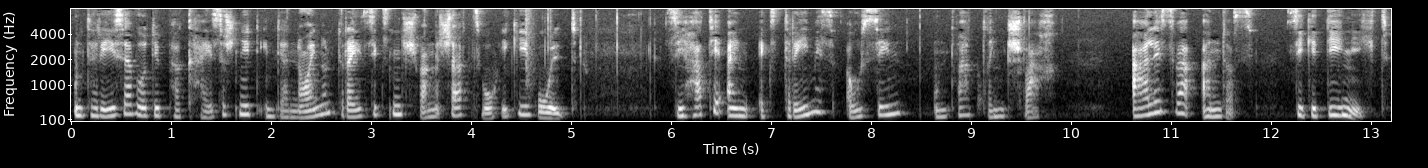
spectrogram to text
und Theresa wurde per Kaiserschnitt in der 39. Schwangerschaftswoche geholt. Sie hatte ein extremes Aussehen und war trinkschwach. Alles war anders. Sie gedieh nicht.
